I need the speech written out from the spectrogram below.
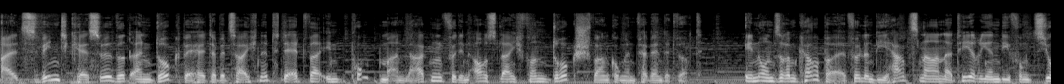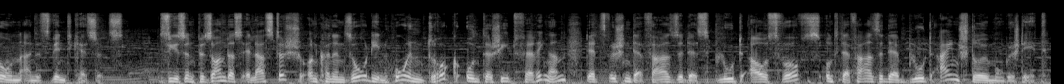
Als Windkessel wird ein Druckbehälter bezeichnet, der etwa in Pumpenanlagen für den Ausgleich von Druckschwankungen verwendet wird. In unserem Körper erfüllen die herznahen Arterien die Funktion eines Windkessels. Sie sind besonders elastisch und können so den hohen Druckunterschied verringern, der zwischen der Phase des Blutauswurfs und der Phase der Bluteinströmung besteht.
